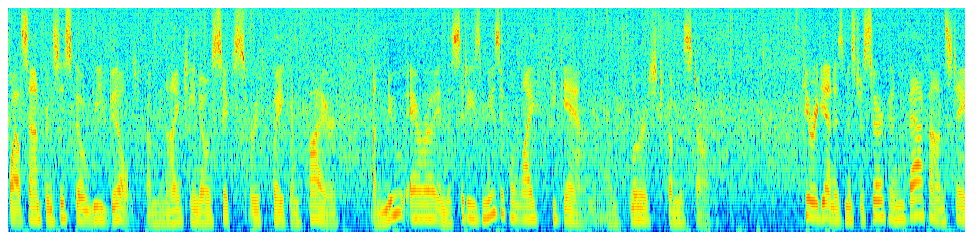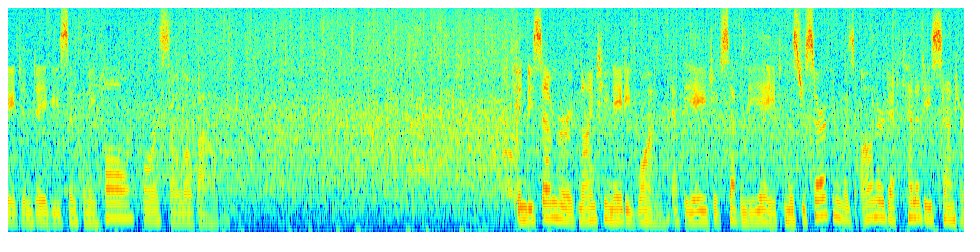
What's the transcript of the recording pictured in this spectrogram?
While San Francisco rebuilt from the 1906 earthquake and fire, a new era in the city's musical life began and flourished from the start. Here again is Mr. Serkin back on stage in Davies Symphony Hall for a solo bow. In December of 1981, at the age of 78, Mr. Serkin was honored at Kennedy Center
